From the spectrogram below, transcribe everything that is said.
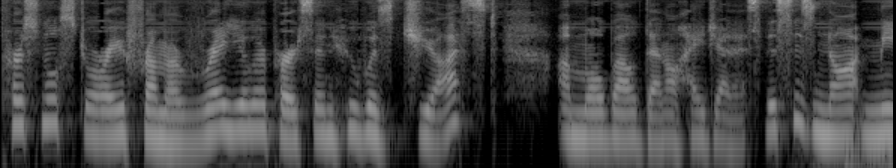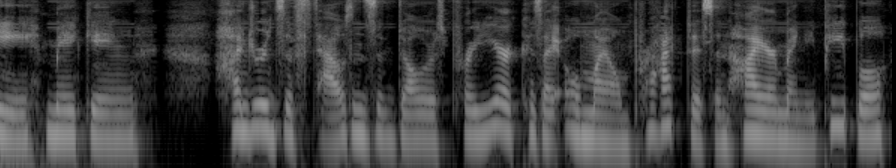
personal story from a regular person who was just a mobile dental hygienist. This is not me making hundreds of thousands of dollars per year because I own my own practice and hire many people.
